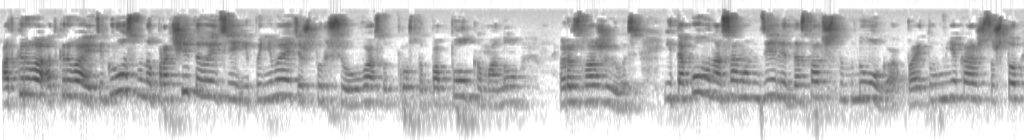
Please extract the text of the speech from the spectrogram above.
Открыва, открываете Гроссмана, прочитываете и понимаете, что все, у вас вот просто по полкам оно разложилось. И такого на самом деле достаточно много. Поэтому мне кажется, что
